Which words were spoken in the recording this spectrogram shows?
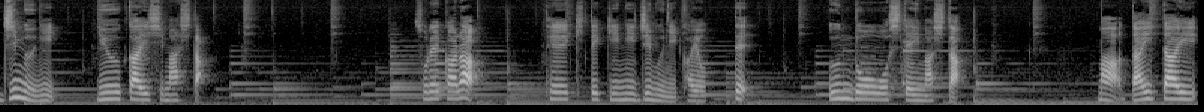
ジムに入会しました。それから定期的にジムに通って運動をしていました。まあだいたい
